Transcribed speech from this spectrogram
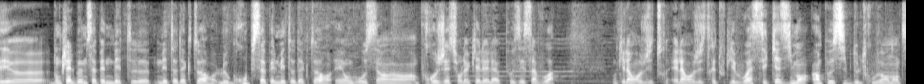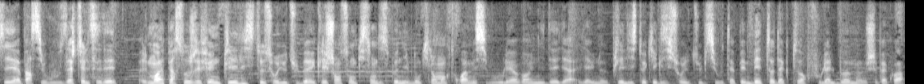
Euh, donc l'album s'appelle Method, Method Actor, le groupe s'appelle Method Actor, et en gros, c'est un projet sur lequel elle a posé sa voix. Donc elle a, enregistré, toutes les voix. C'est quasiment impossible de le trouver en entier, à part si vous achetez le CD. Moi, perso, j'ai fait une playlist sur YouTube avec les chansons qui sont disponibles. Donc il en manque trois, mais si vous voulez avoir une idée, il y a, une playlist qui existe sur YouTube. Si vous tapez Method Actor Full Album, euh, je sais pas quoi,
